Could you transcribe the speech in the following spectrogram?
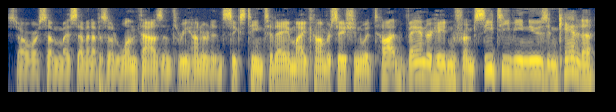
Star Wars 7x7, episode 1316. Today, my conversation with Todd van der Heyden from CTV News in Canada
